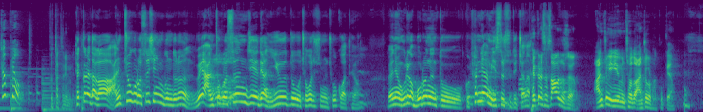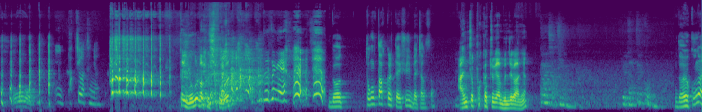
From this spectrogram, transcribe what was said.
투표. 부탁드립니다. 댓글에다가 안쪽으로 쓰시는 분들은 왜 안쪽으로 쓰는지에 대한 이유도 적어주시면 좋을 것 같아요. 왜냐면 우리가 모르는 또 그 편리함이 있을 수도 있잖아. 댓글에서 싸워주세요. 안쪽 얘기면 저도 안쪽으로 바꿀게요. 이 박쥐 같은 년. 그냥 욕을 받고 싶은 거야? 죄송해요. 너 똥 닦을 때 휴지 몇 장 써? 안쪽 바깥쪽이 문제가 아니야? 너였구나.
